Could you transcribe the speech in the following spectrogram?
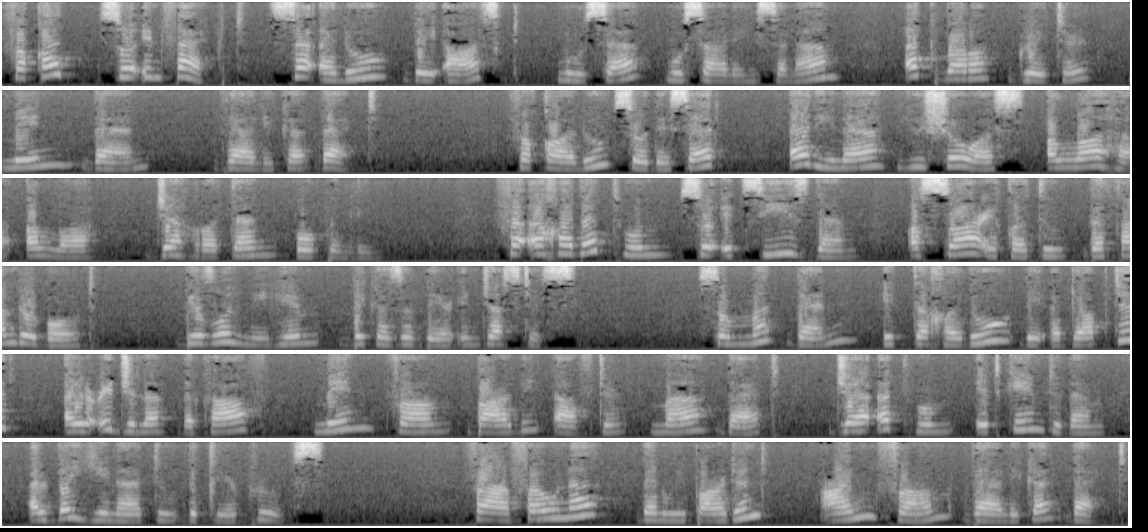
فقد so in fact سألوا they asked Musa Musa عليه السلام أكبر greater من than ذلك that فقالوا so they said أرنا you show us Allah Allah جهرة openly فأخذتهم so it seized them الصاعقة the thunderbolt بظلمهم because of their injustice ثم then اتخذوا they adopted العجلة the calf من from بعد after ما that جاءتهم it came to them البينات the clear proofs فعفونا then we pardoned عن from ذلك that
